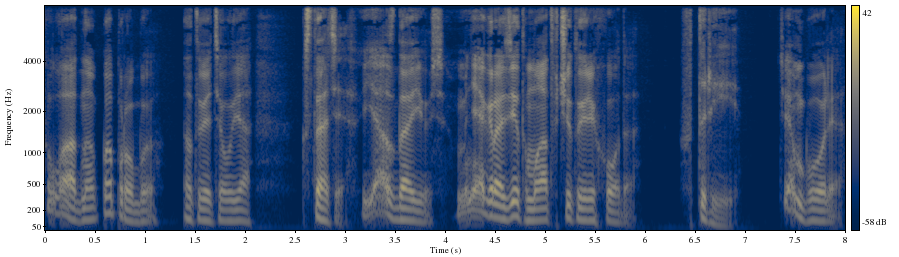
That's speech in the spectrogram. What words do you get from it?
«Ладно, попробую», — ответил я. «Кстати, я сдаюсь. Мне грозит мат в четыре хода». «В три». «Тем более.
